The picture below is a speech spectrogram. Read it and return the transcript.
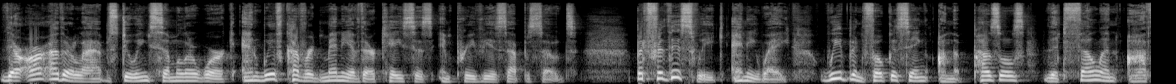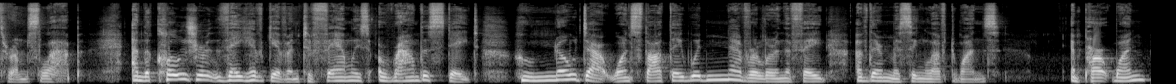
There are other labs doing similar work, and we've covered many of their cases in previous episodes. But for this week, anyway, we've been focusing on the puzzles that fell in Othram's lap and the closure they have given to families around the state who no doubt once thought they would never learn the fate of their missing loved ones. In part one,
